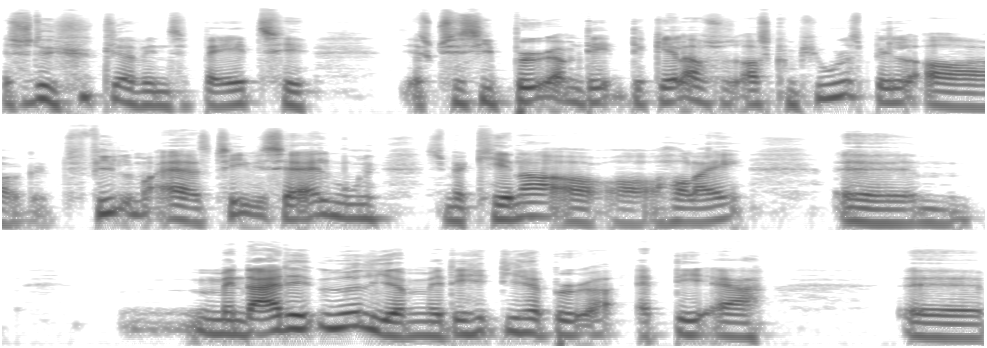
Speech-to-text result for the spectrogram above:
jeg synes, det er hyggeligt at vende tilbage til, jeg skulle til at sige bøger, men det, det gælder også, også computerspil og film, altså tv-serier, alt muligt, som jeg kender og, og holder af. Øh, men der er det yderligere med det, de her bøger, at det er, øh,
